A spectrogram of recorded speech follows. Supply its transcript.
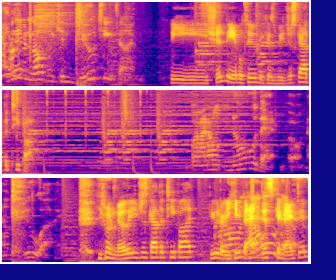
I don't even know if we can do tea time. We should be able to because we just got the teapot. But I don't know that though. Now do I? You don't know that you just got the teapot, dude? Are you that disconnected?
